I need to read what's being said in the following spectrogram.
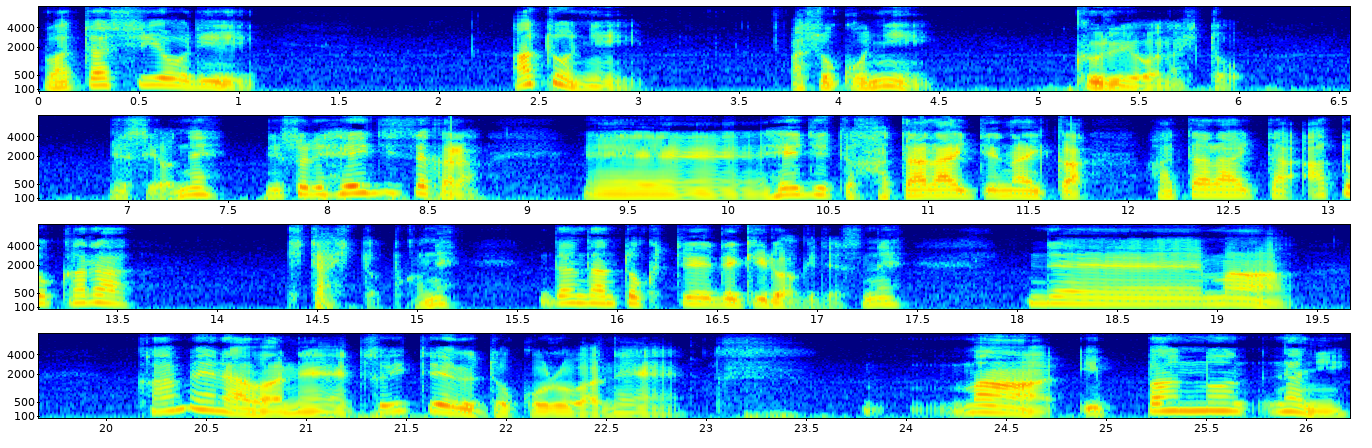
私より後にあそこに来るような人ですよね。で、それ平日だから、えー、平日働いてないか、働いた後から来た人とかね、だんだん特定できるわけですね。で、まあ、カメラはね、ついてるところはね、まあ、一般の何？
